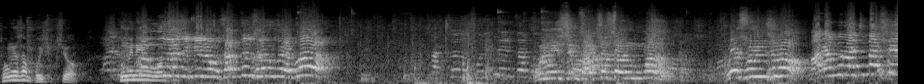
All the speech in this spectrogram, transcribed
동영상 보십시오. 국민의힘 의원 무너지기려고 작전 사는 거야 뭐? 작전은 본인들이 짜 본인이 지금 작전 사는구만 왜 소리 질러? 말 함부로 하지 마세요.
